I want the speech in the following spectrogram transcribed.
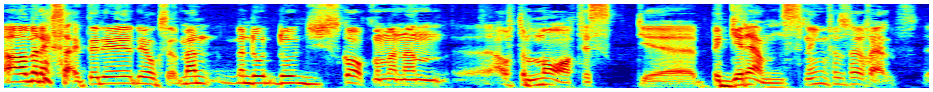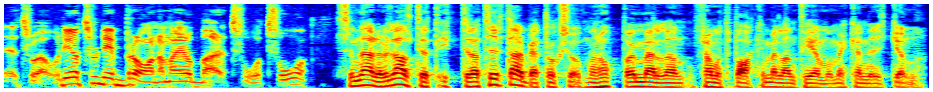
Ja, men exakt. Det, det också. Men, men då, då skapar man en eh, automatisk eh, begränsning för sig själv, tror jag. Och jag tror det är bra när man jobbar två och två. Sen är det väl alltid ett iterativt arbete också. Man hoppar mellan, fram och tillbaka mellan tema och mekaniken. Mm,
